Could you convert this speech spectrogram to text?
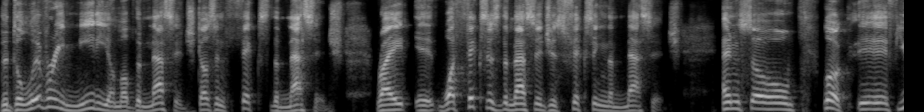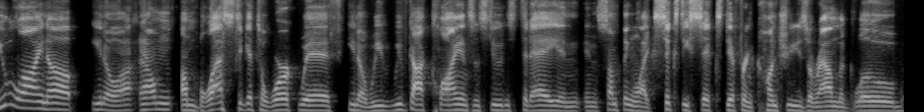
The delivery medium of the message doesn't fix the message, right? It, what fixes the message is fixing the message. And so, look, if you line up, you know, I'm I'm blessed to get to work with, you know, we we've got clients and students today in in something like 66 different countries around the globe.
